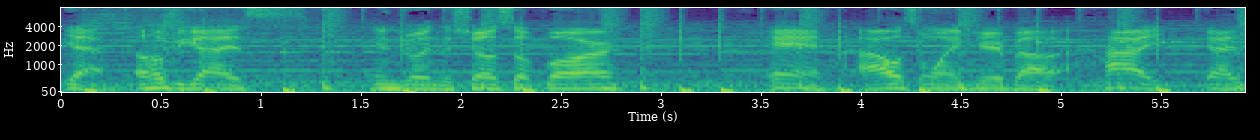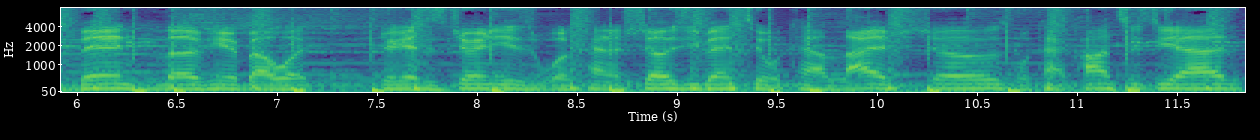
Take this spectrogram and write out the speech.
yeah, I hope you guys enjoying the show so far. And I also want to hear about how you guys been. Love hear about what your guys' journey is, what kind of shows you've been to, what kind of live shows, what kind of concerts you had,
